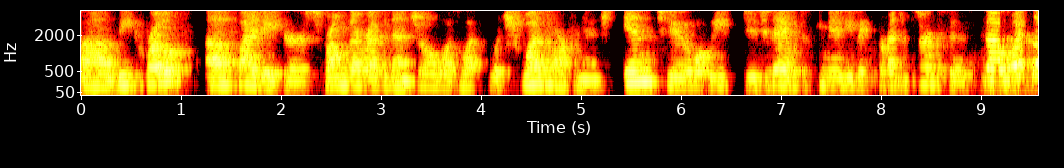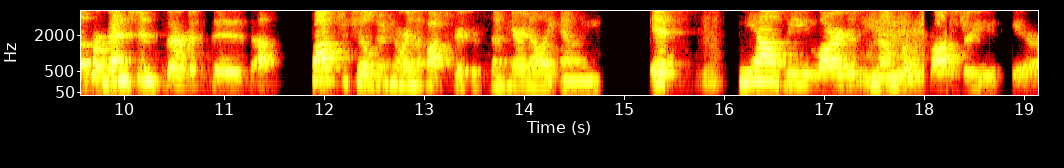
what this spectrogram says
uh, the growth of Five Acres from their residential was what, which was an orphanage, into what we do today, which is community-based preventive services. So, with the prevention services, uh, foster children who are in the foster care system here in LA County, it's we have the largest number of foster youth here,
